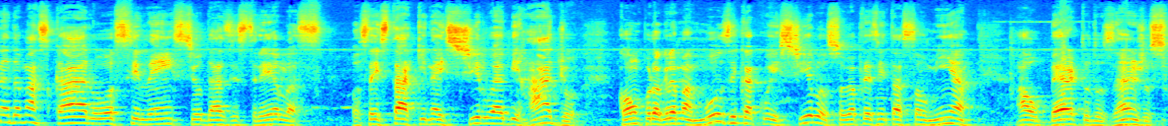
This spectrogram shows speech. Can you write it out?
Fernanda Mascaro, O Silêncio das Estrelas. Você está aqui na Estilo Web Rádio com o programa Música com Estilo, sob a apresentação minha, Alberto dos Anjos.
